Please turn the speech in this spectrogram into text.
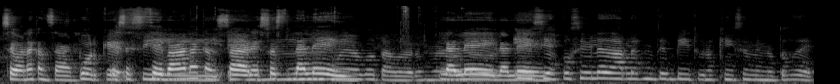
Se van a cansar. Porque Ese- sí, se van a cansar, eso es la Muy ley. agotador, muy La ley, agotador. la ley. Y si es posible darles un tiempito, unos 15 minutos de,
